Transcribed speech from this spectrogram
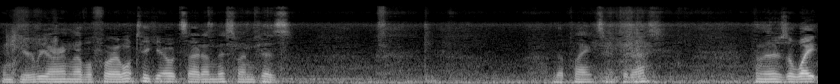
And here we are in level four. I won't take you outside on this one because the planks into this. And there's a white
